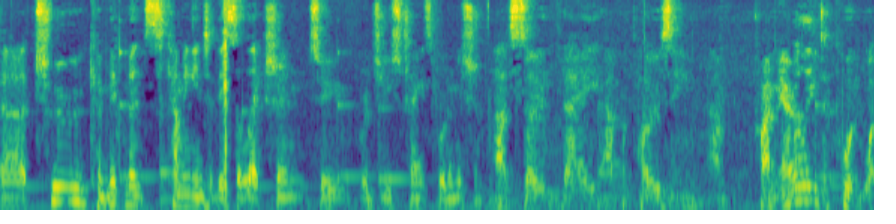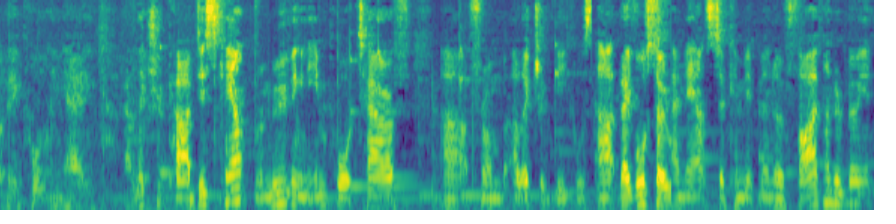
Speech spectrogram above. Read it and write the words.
uh, two commitments coming into this election to reduce transport emissions. Uh, so, they are proposing um, primarily to put what they're calling a electric car discount, removing an import tariff uh, from electric vehicles. Uh, they've also announced a commitment of $500 million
